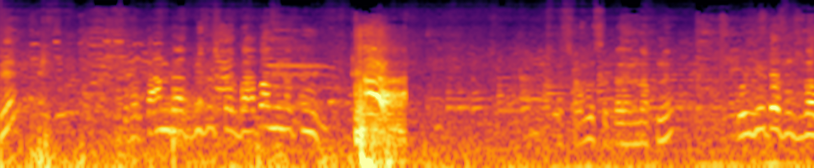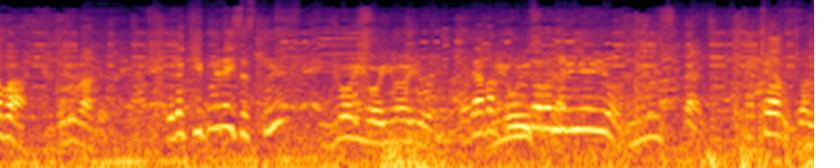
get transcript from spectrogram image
রে? তোমার কান রাত বিশেষ তোর বাবা আমি না তুই? সমস্যা দেখেন না আপনি? কই যেতেছিস বাবা? গরু রাতে এটা কি কই রইছিস তুই? ইয়ো ইয়ো ইয়ো ইয়ো এটা আবার কোন ধরনের ইয়ে ইয়ে? আচ্ছা, চল চল।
